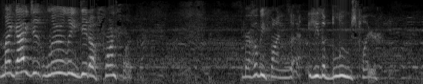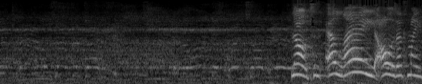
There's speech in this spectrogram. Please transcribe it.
my guy just literally did a front flip. Bro, he'll be fine. He's a, he's a blues player. No, it's in LA. Oh, that's my.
